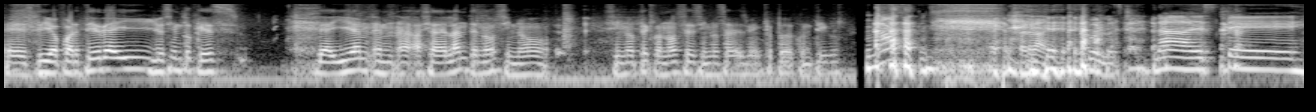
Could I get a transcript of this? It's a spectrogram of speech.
este, y a partir de ahí yo siento que es de ahí hacia adelante, ¿no? Si no si no te conoces y no sabes bien qué puedo contigo. No, Perdón. Nah, este.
